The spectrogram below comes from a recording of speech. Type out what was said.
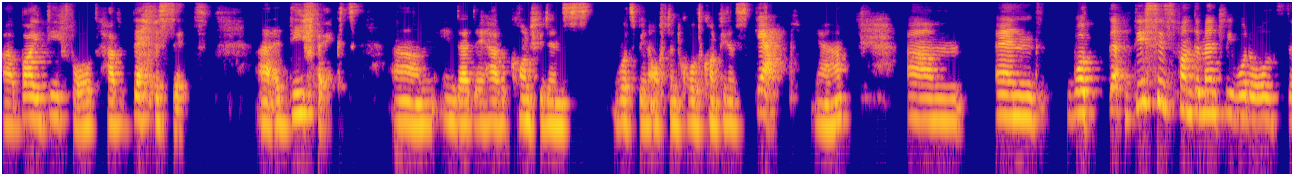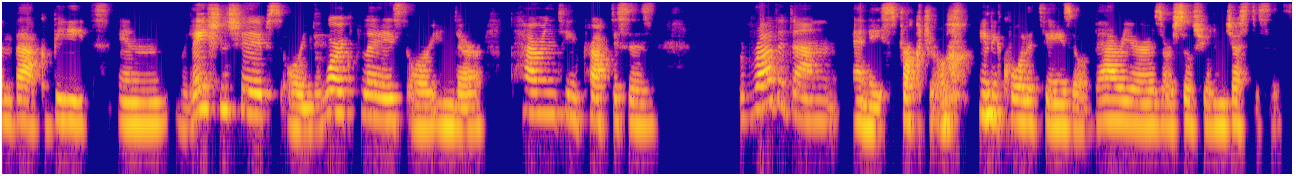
uh, by default, have a deficit, uh, a defect, um, in that they have a confidence, what's been often called confidence gap. Yeah. Um, and what that, this is fundamentally what holds them back, be it in relationships or in the workplace or in their parenting practices, rather than any structural inequalities or barriers or social injustices.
